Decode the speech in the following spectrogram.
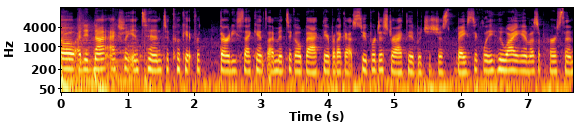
So I did not actually intend to cook it for 30 seconds. I meant to go back there, but I got super distracted, which is just basically who I am as a person.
